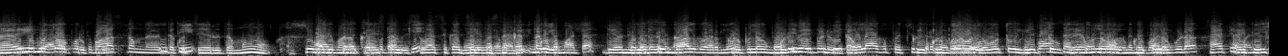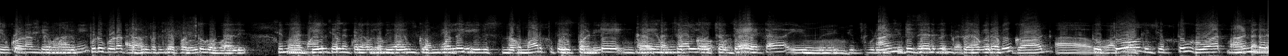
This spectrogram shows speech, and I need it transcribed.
రాలేకపోతుంది. కృపాసనం చేరుదము అది మన క్రైస్తవ విశ్వాసగా చేయవలసిన. కర్తవ్యం మాట, దేవుని నాలుగు ఆరులో కృపలో వ్యక్తికి ఉంటాం కృపలో లోతు ఎత్తు ప్రేమలో. కృపలో కూడా తెలుసుకోవడానికి మనం ఎప్పుడు కూడా తాపత్రయపడుతూ. ఉండాలి మన జీవితం కేవలం దేవుని కృపలే జీవిస్తున్నాం మార్పు కృప. అంటే ఇంకా ఏం సంఘాల్లో చెప్పుకోవచ్చు అంటే ఒకసారట ఈ- ఇప్పుడు ఈ undeserving favour of God to those చెప్తూ హూ ఆర్ అండర్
